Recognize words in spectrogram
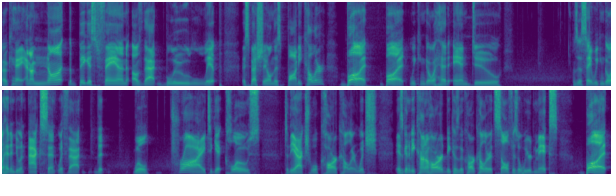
Okay, and I'm not the biggest fan of that blue lip, especially on this body color, but, but, we can go ahead and do, I was going to say, we can go ahead and do an accent with that that will try to get close to the actual car color, which is going to be kind of hard because the car color itself is a weird mix. But,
